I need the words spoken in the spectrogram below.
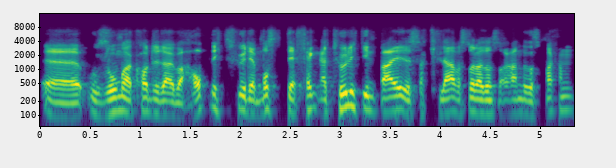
Äh, Usoma konnte da überhaupt nichts für. Der muss, der fängt natürlich den Ball, ist doch klar, was soll er sonst auch anderes machen?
